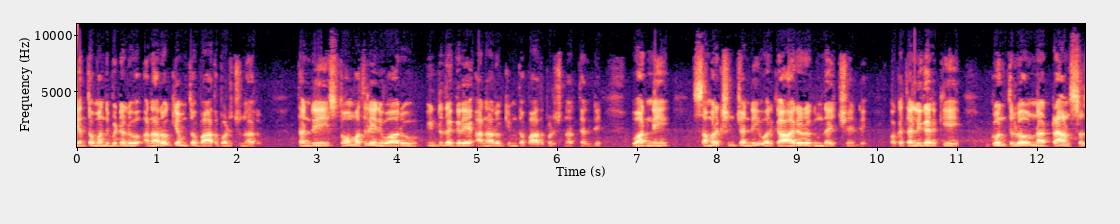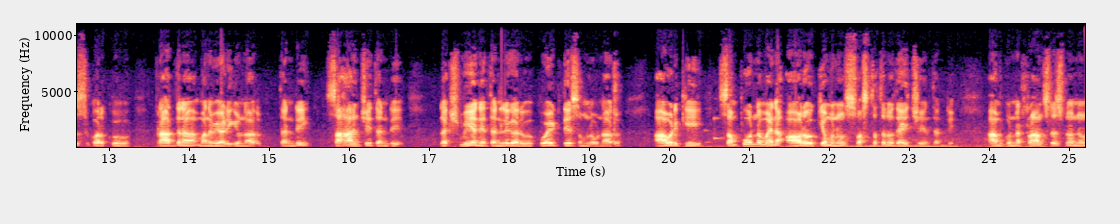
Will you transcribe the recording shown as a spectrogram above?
ఎంతోమంది బిడ్డలు అనారోగ్యంతో బాధపడుచున్నారు. తండ్రి స్తోమత లేని వారు ఇంటి దగ్గరే అనారోగ్యంతో బాధపడుచున్నారు తండ్రి. వారిని సంరక్షించండి వారికి ఆరోగ్యం దయచేయండి. ఒక తల్లి గారికి గొంతులో ఉన్న ట్రాన్స్ఫర్స్ కొరకు ప్రార్థన మనవి అడిగి ఉన్నారు. తండ్రి సహాయం చేయ తండ్రి. లక్ష్మి అనే తండ్రి గారు కువైట్ దేశంలో ఉన్నారు. ఆవిడికి సంపూర్ణమైన ఆరోగ్యమును స్వస్థతను దయచేయండి తండ్రి ఆమెకున్న ట్రాన్స్లేషన్ను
